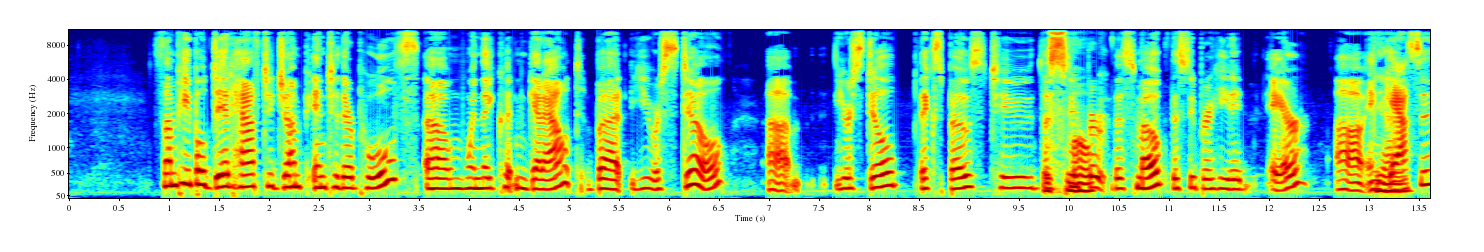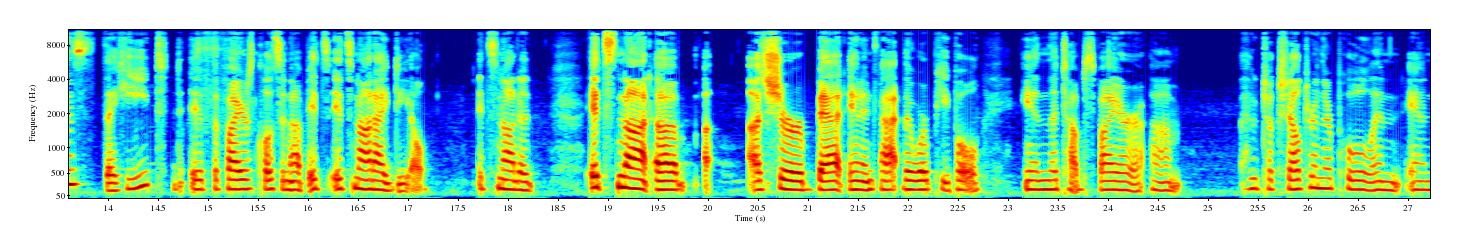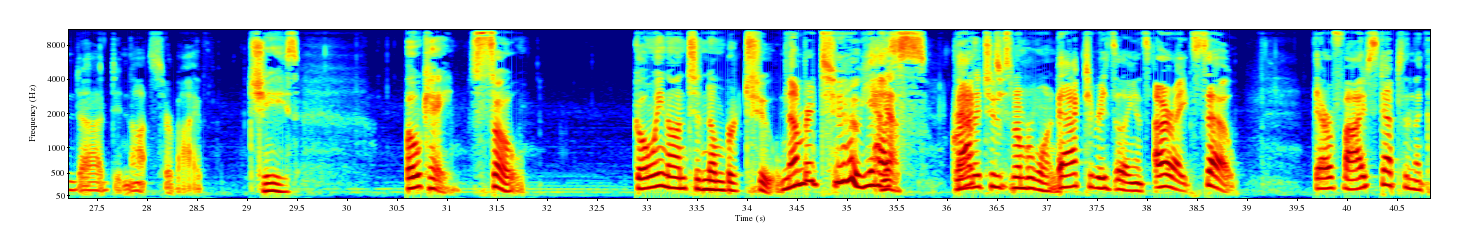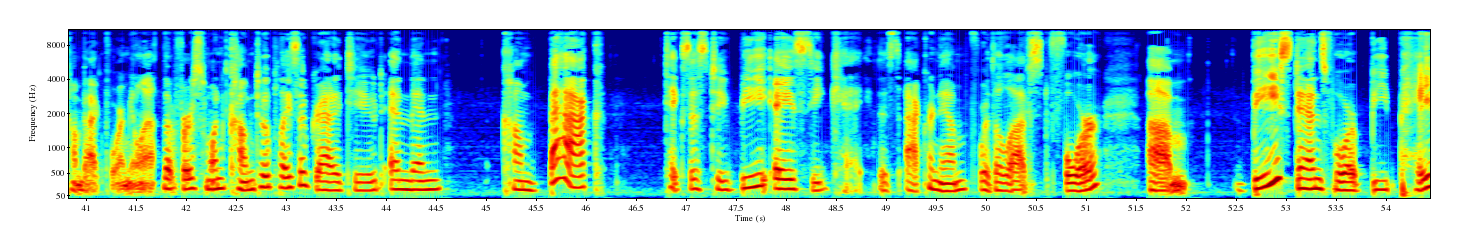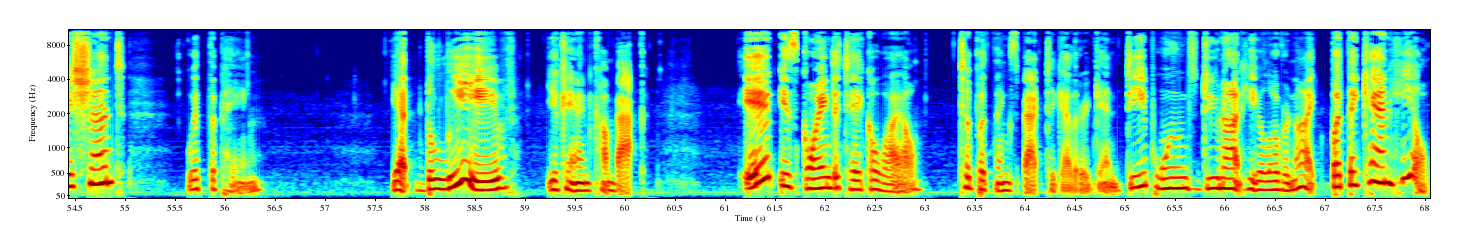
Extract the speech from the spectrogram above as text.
Some people did have to jump into their pools um, when they couldn't get out, but you are still um, you're still exposed to the, The smoke. super the smoke, the superheated air, uh, and Yeah. gases, the heat. If the fire's close enough, it's it's not ideal. It's not a it's not a, a sure bet. And in fact, there were people in the Tubbs fire um, who took shelter in their pool and and uh, did not survive. Jeez. Okay, so going on to number two. Number two, yes, Yes. Gratitude's to- number one. Back to resilience. All right, so there are five steps in the comeback formula. The first one, come to a place of gratitude, and then come back takes us to BACK, this acronym for the last four. Um, B stands for be patient with the pain, yet believe you can come back. It is going to take a while to put things back together again. Deep wounds do not heal overnight, but they can heal.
